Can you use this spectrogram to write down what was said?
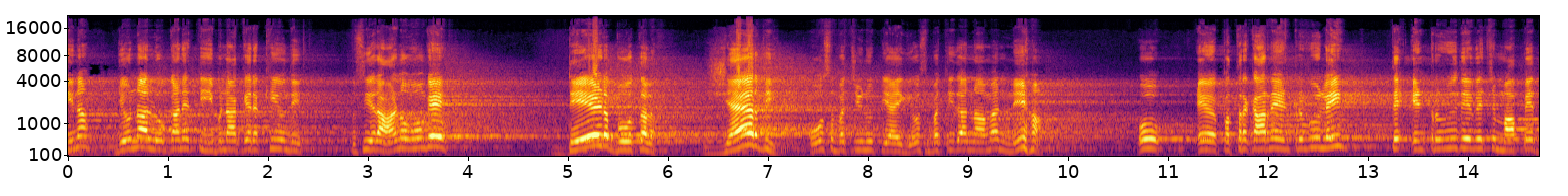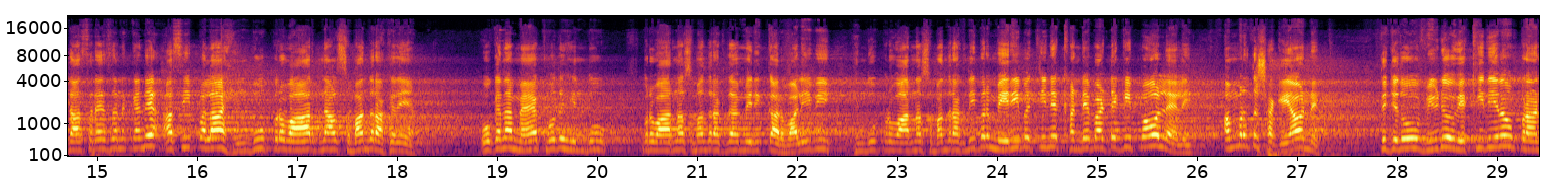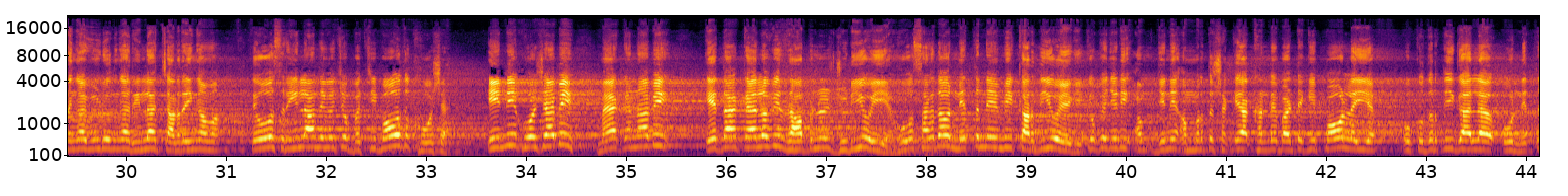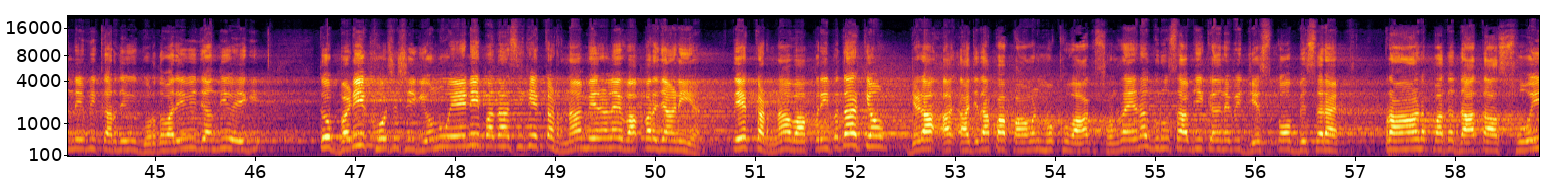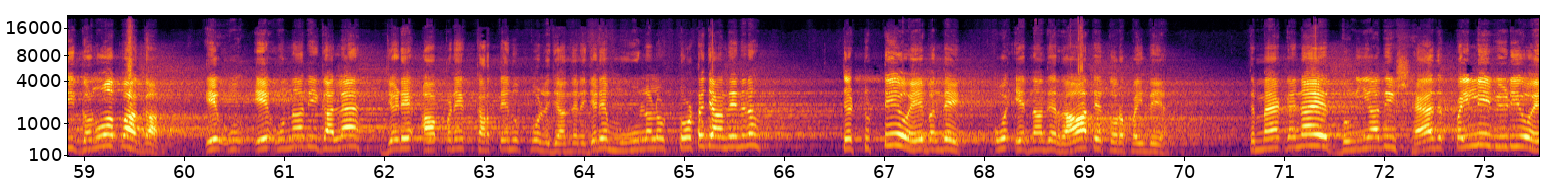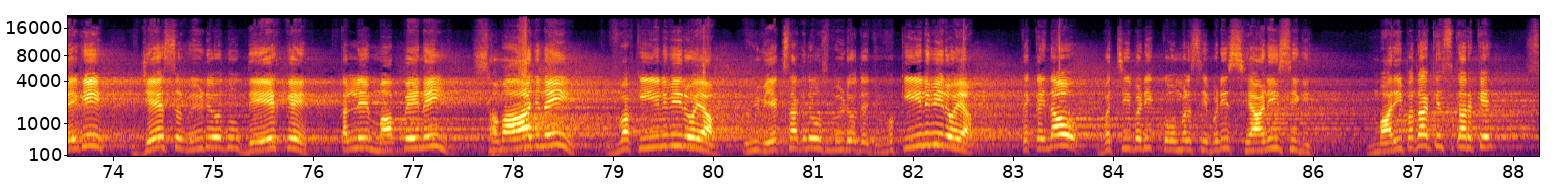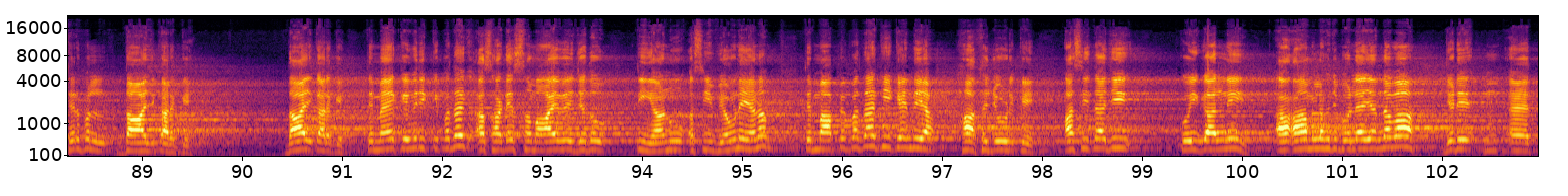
ਸੀ ਨਾ, ਜੇ ਉਹਨਾਂ ਲੋਕਾਂ ਨੇ ਧੀ ਬਣਾ ਕੇ ਰੱਖੀ ਹੁੰਦੀ, ਤੁਸੀਂ ਹੈਰਾਨ ਹੋਵੋਗੇ, ਡੇਢ ਬੋਤਲ ਜ਼ਹਿਰ ਦੀ ਉਸ ਬੱਚੀ ਨੂੰ ਪਿਆਏਗੀ, ਉਸ ਬੱਚੀ ਦਾ ਨਾਮ ਹੈ ਨੇਹਾ। ਉਹ ਪੱਤਰਕਾਰ ਨੇ ਇੰਟਰਵਿਊ ਲਈ ਤੇ ਇੰਟਰਵਿਊ ਦੇ ਵਿੱਚ ਮਾਪੇ ਦੱਸ ਰਹੇ ਸਨ, ਕਹਿੰਦੇ ਅਸੀਂ ਭਲਾ ਹਿੰਦੂ ਪਰਿਵਾਰ ਨਾਲ ਸੰਬੰਧ ਰੱਖਦੇ ਹਾਂ। ਉਹ ਕਹਿੰਦਾ, ਮੈਂ ਖੁਦ ਹਿੰਦੂ ਪਰਿਵਾਰ ਨਾਲ ਸੰਬੰਧ ਰੱਖਦਾ, ਮੇਰੀ ਘਰ ਵਾਲੀ ਵੀ ਹਿੰਦੂ ਪਰਿਵਾਰ ਨਾਲ ਸੰਬੰਧ ਰੱਖਦੀ, ਪਰ ਮੇਰੀ ਬੱਚੀ ਨੇ ਖੰਡੇ ਬਾਟੇ ਕੀ ਪਹੁ ਲੈ ਲਈ? ਅੰਮ੍ਰਿਤ ਛਕਿਆ ਉਹਨੇ। ਤੇ ਜਦੋਂ ਵੀਡੀਓ ਵੇਖੀ ਦੀ ਨਾ, ਉਹ ਪੁਰਾਣੀਆਂ ਵੀਡੀਓ ਦੀਆਂ ਰੀਲਾਂ ਚੱਲ ਰਹੀਆਂ ਵਾ, ਤੇ ਉਸ ਰੀਲਾਂ ਦੇ ਵਿੱਚ ਉਹ ਬੱਚੀ ਬਹੁਤ ਖੁਸ਼ ਹੈ। ਇੰਨੀ ਖੁਸ਼ ਹੈ ਵੀ ਮੈਂ ਕਹਿੰਦਾ ਵੀ ਇਦਾਂ ਕਹਿ ਲਓ ਵੀ ਰੱਬ ਨਾਲ ਜੁੜੀ ਹੋਈ ਹੈ। ਹੋ ਸਕਦਾ ਉਹ ਨਿਤਨੇਮ ਵੀ ਕਰਦੀ ਹੋਏਗੀ, ਕਿਉਂਕਿ ਜਿਹੜੀ ਅਮ- ਜਿਹਨੇ ਅੰਮ੍ਰਿਤ ਛਕਿਆ, ਖੰਡੇ ਬਾਟੇ ਕੀ ਪਹੁ ਲਈ ਹੈ, ਉਹ ਕੁਦਰਤੀ ਗੱਲ ਹੈ, ਉਹ ਨਿਤਨੇਮ ਵੀ ਕਰਦੀ ਹੋਏਗੀ, ਗੁਰਦੁਆਰੇ ਵੀ ਜਾਂਦੀ ਹੋਏਗੀ। ਤੇ ਉਹ ਬੜੀ ਖੁਸ਼ ਸੀਗੀ। ਉਹਨੂੰ ਇਹ ਨਹੀਂ ਪਤਾ ਸੀ ਕਿ ਇਹ ਘਟਨਾ ਮੇਰੇ ਨਾਲ ਵਾਪਰ ਜਾਣੀ ਹੈ। ਤੇ ਇਹ ਘਟਨਾ ਵਾਪਰੀ, ਪਤਾ ਕਿਉਂ? ਜਿਹੜਾ ਅ- ਅੱਜ ਦਾ ਆਪਾਂ ਪਾਵਨ ਮੁੱਖ ਵਾਕ ਸੁਣ ਰਹੇ ਹਾਂ ਨਾ, ਗੁਰੂ ਸਾਹਿਬ ਜੀ ਕਹਿੰਦੇ ਨੇ ਵੀ ਜਿਸ ਕੋ ਹੈ ਪ੍ਰਾਣ ਪਦ ਦਾਤਾ ਸੋਈ ਗਣੋ ਭਾਗਾ। ਇਹ ਇਹ ਉਹਨਾਂ ਦੀ ਗੱਲ ਹੈ ਜਿਹੜੇ ਆਪਣੇ ਕਰਤੇ ਨੂੰ ਭੁੱਲ ਜਾਂਦੇ ਨੇ, ਜਿਹੜੇ ਮੂਲ ਨਾਲੋਂ ਟੁੱਟ ਜਾਂਦੇ ਨੇ ਨਾ, ਤੇ ਟੁੱਟੇ ਹੋਏ ਬੰਦੇ, ਉਹ ਇਦਾਂ ਦੇ ਰਾਹ ਤੇ ਤੁਰ ਪੈਂਦੇ ਆ। ਤੇ ਮੈਂ ਕਹਿੰਦਾ ਇਹ ਦੁਨੀਆ ਦੀ ਸ਼ਾਇਦ ਪਹਿਲੀ ਵੀਡੀਓ ਹੋਏਗੀ, ਜਿਸ ਵੀਡੀਓ ਨੂੰ ਦੇਖ ਕੇ ਕੱਲੇ ਮਾਪੇ ਨਹੀਂ, ਸਮਾਜ ਨਹੀਂ, ਵਕੀਲ ਵੀ ਰੋਇਆ। ਤੁਸੀਂ ਵੇਖ ਸਕਦੇ ਹੋ ਉਸ ਵੀਡੀਓ ਦੇ ਵਿੱਚ, ਵਕੀਲ ਵੀ ਰੋਇਆ। ਤੇ ਕਹਿੰਦਾ ਉਹ ਬੱਚੀ ਬੜੀ ਕੋਮਲ ਸੀ, ਬੜੀ ਸਿਆਣੀ ਸੀਗੀ। ਮਾਰੀ ਪਤਾ ਕਿਸ ਕਰਕੇ? ਸਿਰਫ ਦਾਜ ਕਰਕੇ। ਦਾਜ ਕਰਕੇ। ਤੇ ਮੈਂ ਕਈ ਵਾਰੀ ਕੀ ਪਤਾ ਸਾਡੇ ਸਮਾਜ ਵਿੱਚ ਜਦੋਂ ਧੀਆਂ ਨੂੰ ਅਸੀਂ ਵਿਆਹੁਣੇ ਆ ਨਾ, ਤੇ ਮਾਪੇ ਪਤਾ ਕੀ ਕਹਿੰਦੇ ਆ? ਹੱਥ ਜੋੜ ਕੇ। ਅਸੀਂ ਤਾਂ ਜੀ ਕੋਈ ਗੱਲ ਨਹੀਂ ਆਮ ਲਫ਼ਜ਼ ਬੋਲਿਆ ਜਾਂਦਾ ਵਾ, ਜਿਹੜੇ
